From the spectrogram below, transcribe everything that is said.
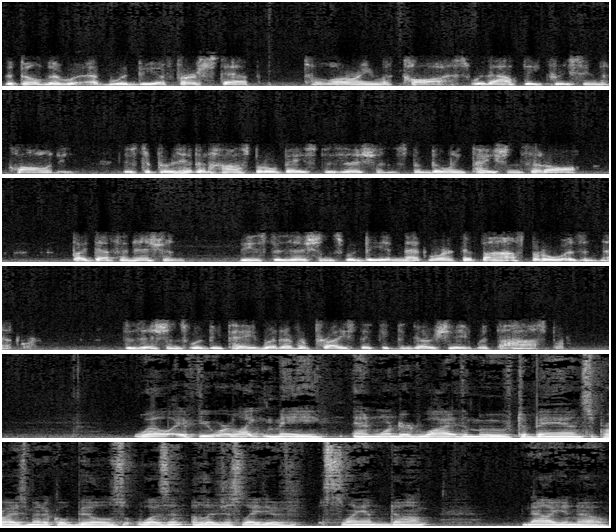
The bill that uh, would be a first step to lowering the cost without decreasing the quality is to prohibit hospital based physicians from billing patients at all. By definition, these physicians would be in network if the hospital was in network. Physicians would be paid whatever price they could negotiate with the hospital. Well, if you were like me and wondered why the move to ban surprise medical bills wasn't a legislative slam dunk, now you know.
